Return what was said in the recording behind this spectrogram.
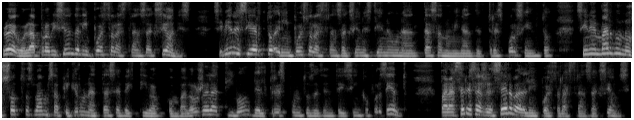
Luego, la provisión del impuesto a las transacciones. Si bien es cierto, el impuesto a las transacciones tiene una tasa nominal del 3%, sin embargo, nosotros vamos a aplicar una tasa efectiva con valor relativo del 3.75% para hacer esa reserva del impuesto a las transacciones,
